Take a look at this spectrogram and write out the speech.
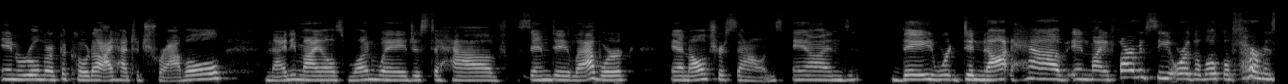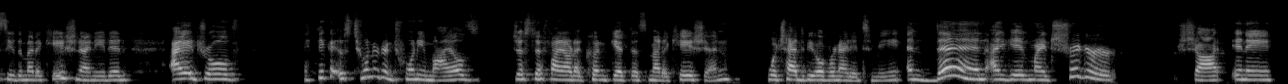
in rural North Dakota, I had to travel 90 miles one way just to have same day lab work and ultrasounds. And they were did not have in my pharmacy or the local pharmacy the medication I needed. I drove I think it was 220 miles just to find out I couldn't get this medication, which had to be overnighted to me. And then I gave my trigger shot in a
